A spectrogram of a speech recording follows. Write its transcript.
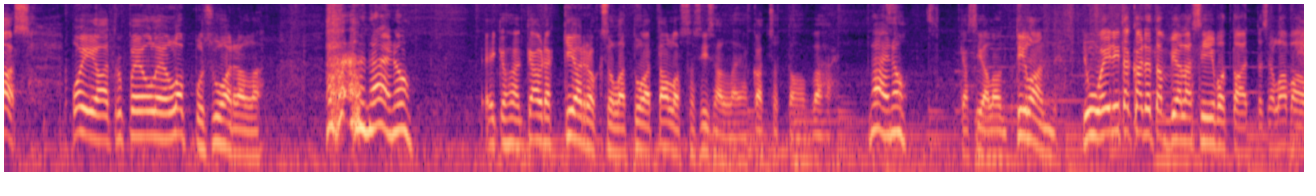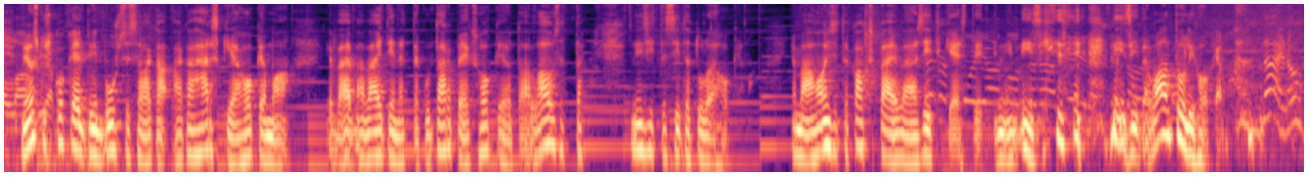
Jahas, pojat rupee olemaan loppusuoralla. Näin on. Eiköhän käydä kierroksella tuo talossa sisällä ja katsotaan vähän. Näin on. Mikä siellä on tilanne. Juu, ei niitä kannata vielä siivota, että se lava ollaan Me joskus vielä- kokeiltiin bussissa aika, aika härskiä hokemaa ja mä väitin, että kun tarpeeksi hokee jotain lausetta, niin sitten siitä tulee hokema. Ja mä hoin sitä kaksi päivää sitkeästi, niin, niin, siitä, niin siitä vaan tuli hokema. Näin on.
